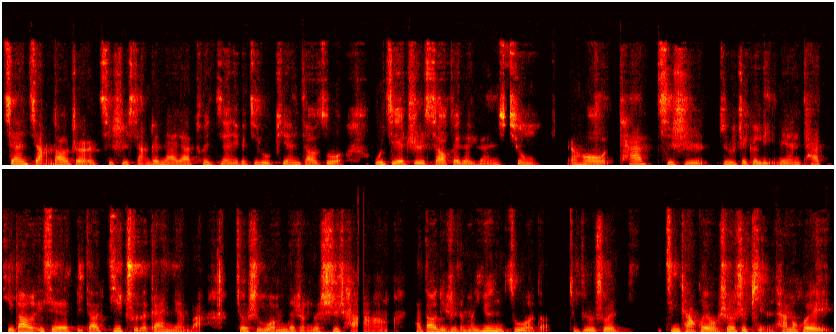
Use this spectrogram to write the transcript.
既然讲到这儿，其实想跟大家推荐一个纪录片，叫做《无节制消费的元凶》。然后它其实就是这个里面，它提到了一些比较基础的概念吧，就是我们的整个市场它到底是怎么运作的。就比如说，经常会有奢侈品，他们会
